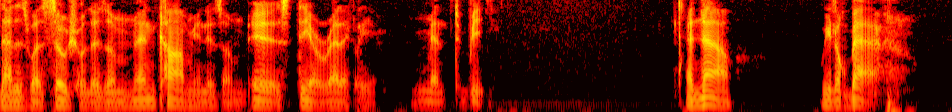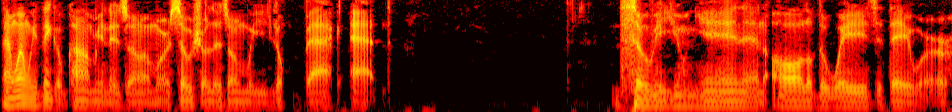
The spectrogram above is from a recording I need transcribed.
that is what socialism and communism is theoretically meant to be. And now we look back. And when we think of communism or socialism, we look back at the Soviet Union and all of the ways that they were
